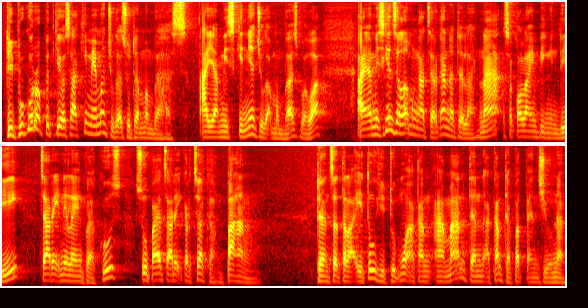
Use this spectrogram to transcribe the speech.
Di buku Robert Kiyosaki memang juga sudah membahas. Ayah miskinnya juga membahas bahwa ayah miskin selalu mengajarkan adalah, nak sekolah yang pingin di, cari nilai yang bagus, supaya cari kerja gampang. Dan setelah itu hidupmu akan aman dan akan dapat pensiunan.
